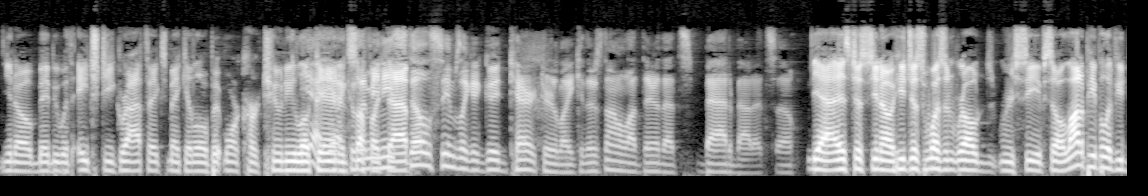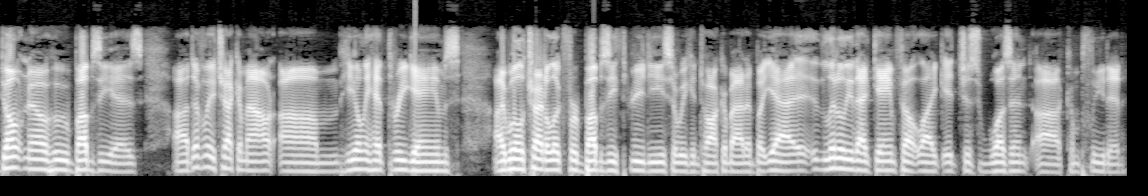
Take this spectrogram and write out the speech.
you know, maybe with HD graphics, make it a little bit more cartoony looking yeah, yeah, and stuff I mean, like he that. still seems like a good character like there's not a lot there that's bad about it so Yeah, it's just you know he just wasn't well received. So a lot of people, if you don't know who Bubsy is, uh, definitely check him out. Um, he only had three games. I will try to look for Bubsy 3D so we can talk about it. But yeah, it, literally that game felt like it just wasn't uh, completed.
